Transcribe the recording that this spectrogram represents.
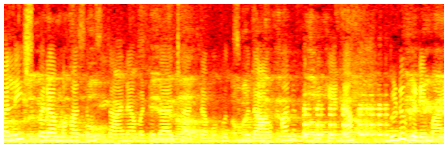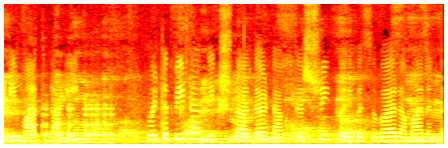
ಮಲ್ಲೇಶ್ವರ ಮಹಾಸಂಸ್ಥಾನ ಮಠದ ಜಾತ್ರಾ ಮಹೋತ್ಸವದ ಆಹ್ವಾನ ಪತ್ರಿಕೆಯನ್ನು ಬಿಡುಗಡೆ ಮಾಡಿ ಮಾತನಾಡಿ ಪೀಠಾಧ್ಯಕ್ಷರಾದ ಡಾಕ್ಟರ್ ಶ್ರೀ ಕರಿಬಸವ ರಮಾನಂದ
